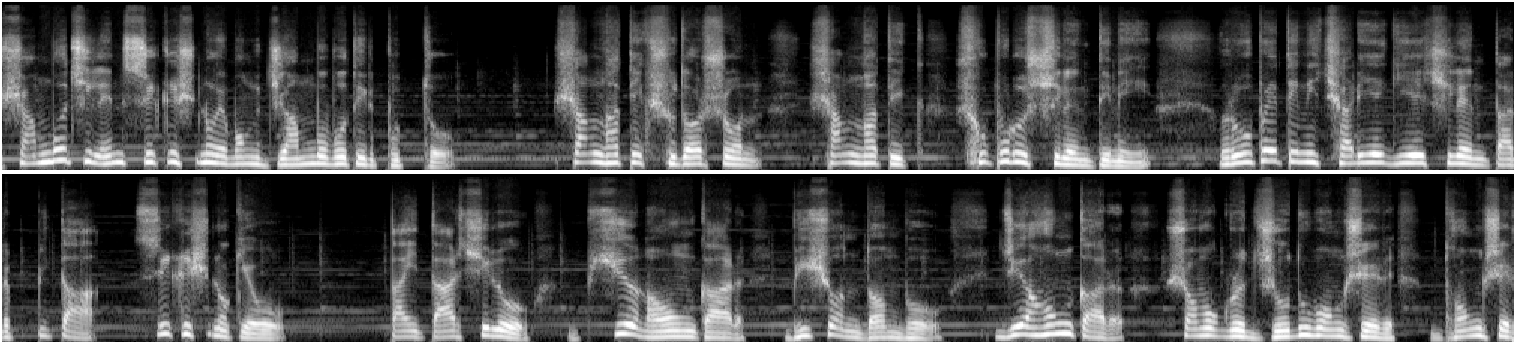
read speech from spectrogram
শাম্ব ছিলেন শ্রীকৃষ্ণ এবং জাম্ববতীর পুত্র। সাংঘাতিক সুদর্শন, সাংঘাতিক সুপুরুষ ছিলেন তিনি। রূপে তিনি ছাড়িয়ে গিয়েছিলেন তার পিতা, শ্রীকৃষ্ণকেও। তাই তার ছিল ভীষণ অহংকার, ভীষণ দম্ভ। যে অহংকার সমগ্র যদু বংশের ধ্বংসের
